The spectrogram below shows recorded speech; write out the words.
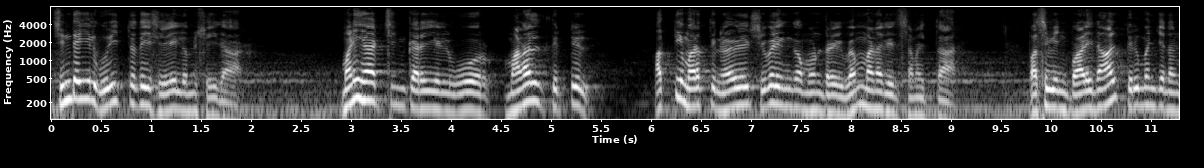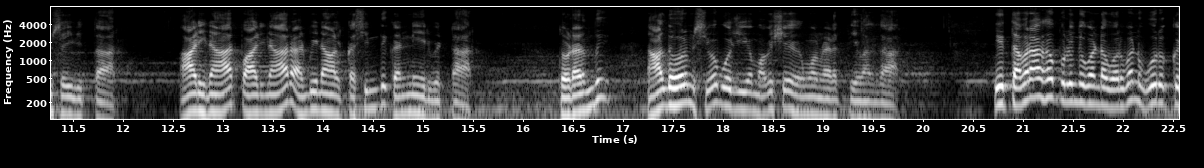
சிந்தையில் உரித்ததை செயலும் செய்தார். மணியாற்றின் கரையில் ஓர் மணல் திட்டில் அத்தி மரத்து நிழலில் சிவலிங்கம் ஒன்றை வெம்மணலில் சமைத்தார். பசுவின் பாலினால் திருமஞ்சனம் செய்வித்தார். ஆடினார் பாடினார் அன்பினால் கசிந்து கண்ணீர் விட்டார். தொடர்ந்து நாள்தோறும் சிவபூஜையும் அபிஷேகமும் நடத்தி வந்தார். இது தவறாக புரிந்து கொண்ட ஒருவன் ஊருக்கு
